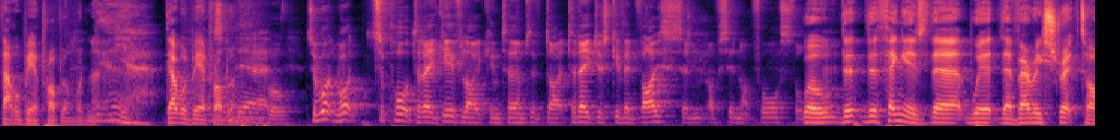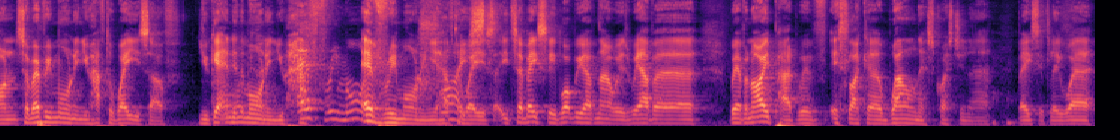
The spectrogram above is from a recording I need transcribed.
that would be a problem, wouldn't it? yeah. That would be a problem. Yeah. So what what support do they give like in terms of diet? Do they just give advice and obviously not forceful? Well, the the thing is that we're they're very strict on. So every morning you have to weigh yourself. You get in in the oh, morning. You have Every morning? Every morning you have to weigh yourself. So basically, what we have now is we have a we have an iPad with it's like a wellness questionnaire, basically, where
